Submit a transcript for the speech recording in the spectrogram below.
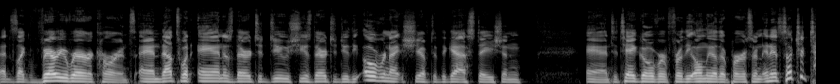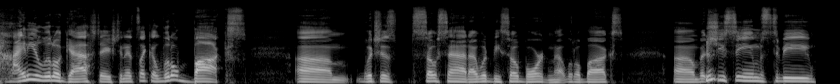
That's like very rare occurrence. And that's what Anne is there to do. She's there to do the overnight shift at the gas station and to take over for the only other person. And it's such a tiny little gas station. It's like a little box, um, which is so sad. I would be so bored in that little box. Um, but hmm. she seems to be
